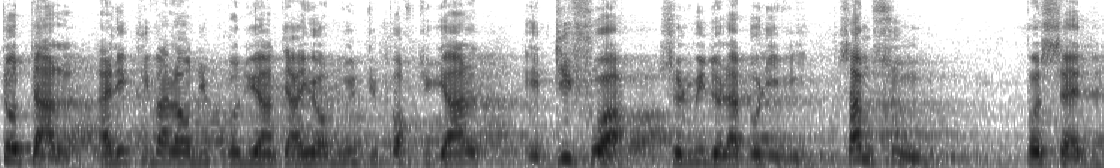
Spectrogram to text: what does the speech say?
Total a l'équivalent du produit intérieur brut du Portugal et dix fois celui de la Bolivie. Samsung possède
